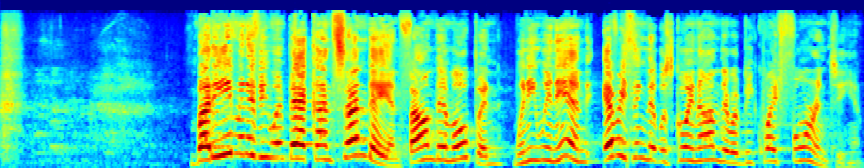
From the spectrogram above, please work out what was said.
but even if he went back on Sunday and found them open, when he went in, everything that was going on there would be quite foreign to him.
